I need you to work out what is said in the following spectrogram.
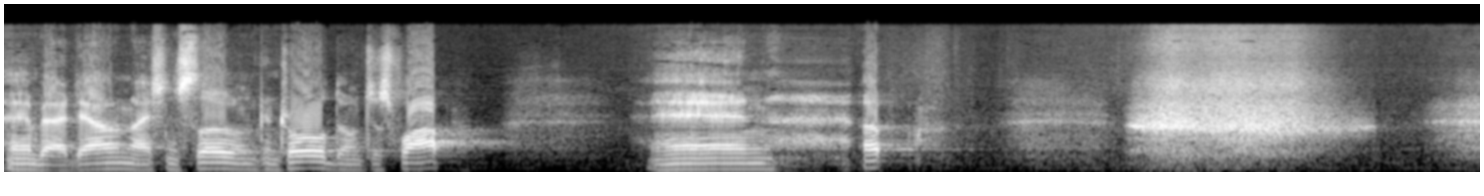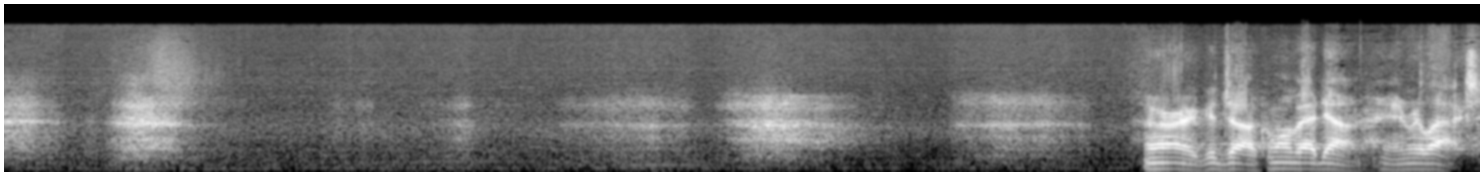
And back down, nice and slow and controlled, don't just flop. And up. All right, good job. Come on back down and relax.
